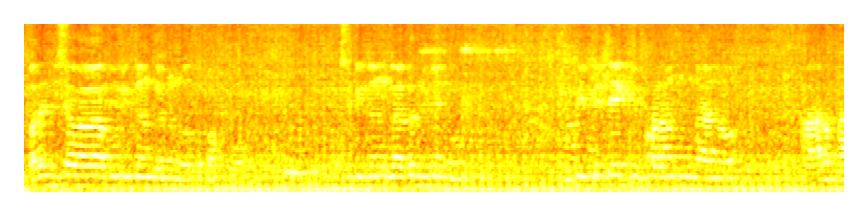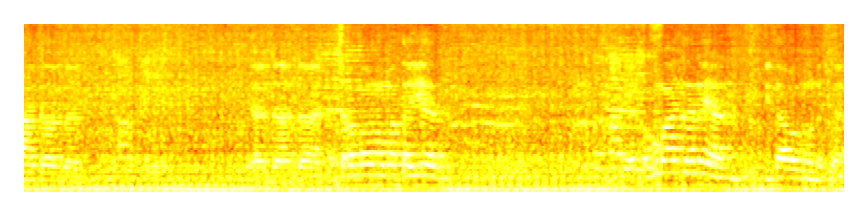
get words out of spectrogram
Para hindi siya bumiglang ganun, no, tumakbo. Kasi biglang gagawin niya, no. Pipitik, yung parang, ano, parang nadagan. Okay. Yan, dahan-dahan. At saka mamamatay yan. Pag umaanda na yan, bitawan mo na siya.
